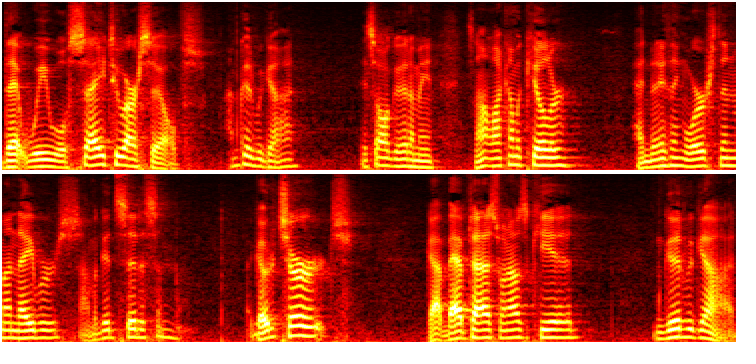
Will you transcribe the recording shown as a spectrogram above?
that we will say to ourselves, I'm good with God. It's all good. I mean, it's not like I'm a killer. Hadn't done anything worse than my neighbors. I'm a good citizen. I go to church. Got baptized when I was a kid. I'm good with God.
